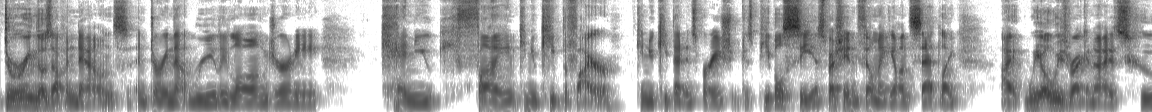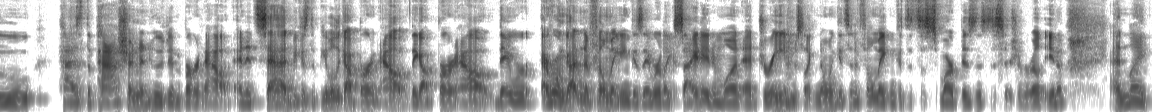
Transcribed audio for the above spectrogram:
during those up and downs and during that really long journey, can you find, can you keep the fire? Can you keep that inspiration? Because people see, especially in filmmaking on set, like I, we always recognize who has the passion and who's been burnt out. And it's sad because the people that got burnt out, they got burnt out. They were everyone got into filmmaking because they were like excited and want had dreams. Like no one gets into filmmaking because it's a smart business decision, really, you know. And like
